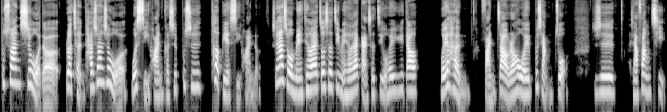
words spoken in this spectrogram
不算是我的热忱，它算是我我喜欢，可是不是特别喜欢的。所以那时候我每天都在做设计，每天都在赶设计，我会遇到，我也很烦躁，然后我也不想做，就是想放弃。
